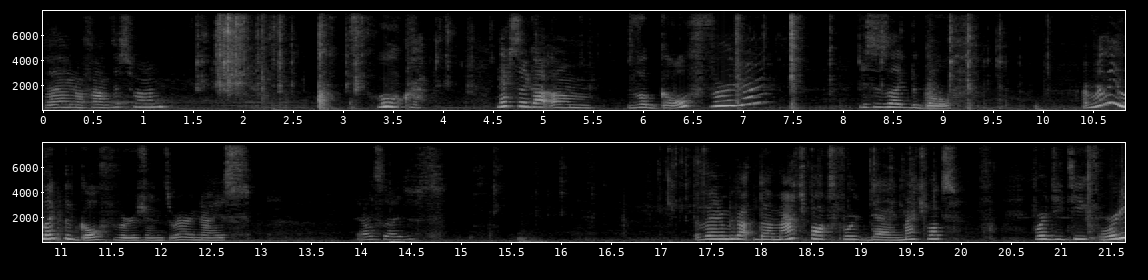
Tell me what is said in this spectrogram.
Then I found this one. Oh crap. Next I got um the Gulf version. This is like the Gulf. I really like the Gulf versions, very nice. And also I just then we got the Matchbox for the Matchbox Ford GT40,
